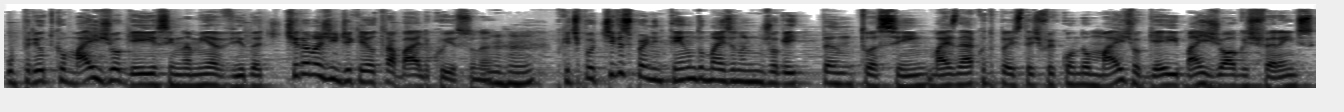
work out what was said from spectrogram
o período que eu mais joguei assim na minha vida, tirando hoje em dia que eu trabalho com isso, né? Porque tipo, eu tive Super Nintendo, mas eu não joguei tanto assim, mas na época época do PlayStation foi quando eu mais joguei, mais jogos diferentes.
